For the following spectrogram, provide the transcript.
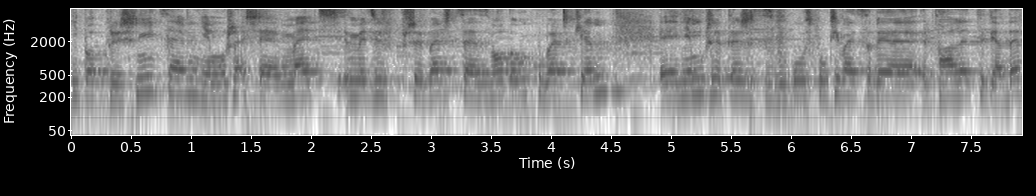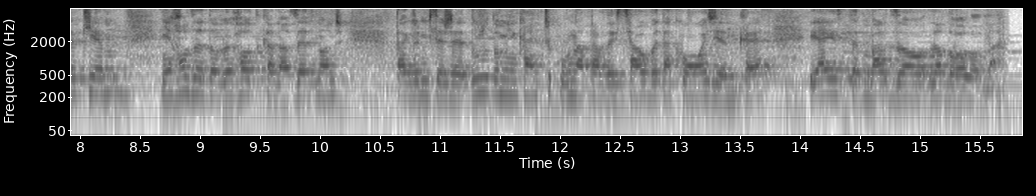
i pod prysznicem. Nie muszę się myć, myć przy beczce z wodą, kubeczkiem. Y, nie muszę też uspłukiwać sobie toalety wiaderkiem. Nie chodzę do wychodka na zewnątrz. Także myślę, że dużo Dominikańczyków naprawdę chciałoby taką łazienkę. Ja jestem bardzo zadowolona.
